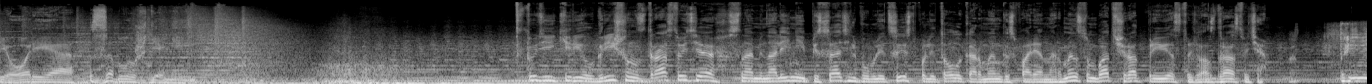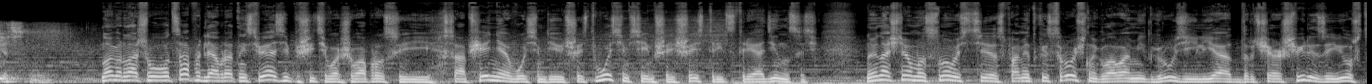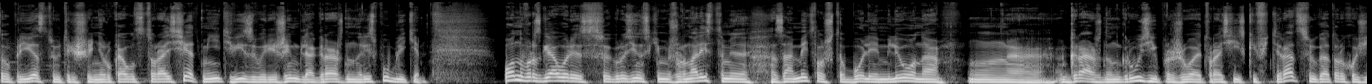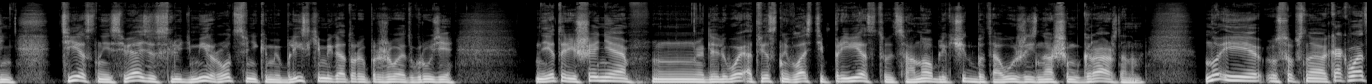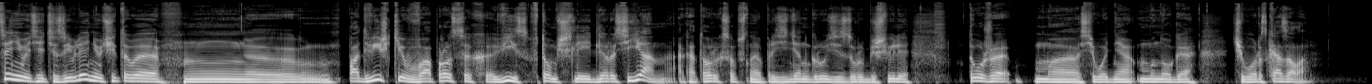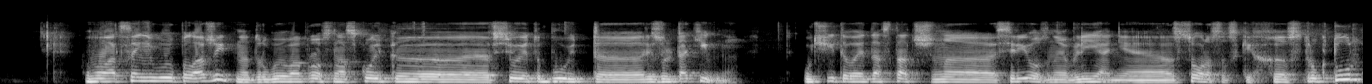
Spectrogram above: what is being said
Теория заблуждений. В студии Кирилл Гришин. Здравствуйте. С нами на линии писатель, публицист, политолог Армен Гаспарян. Армен Сумбатович, рад приветствовать вас. Здравствуйте. Приветствую. Номер нашего WhatsApp для обратной связи. Пишите ваши вопросы и сообщения 8968 766 3311. Ну и начнем мы с новости с пометкой «Срочно». Глава МИД Грузии Илья Дарчашвили заявил, что приветствует решение руководства России отменить визовый режим для граждан республики. Он в разговоре с грузинскими журналистами заметил, что более миллиона э, граждан Грузии проживают в Российской Федерации, у которых очень тесные связи с людьми, родственниками, близкими, которые проживают в Грузии. И это решение для любой ответственной власти приветствуется. Оно облегчит бытовую жизнь нашим гражданам. Ну и, собственно, как вы оцениваете эти заявления, учитывая э, подвижки в вопросах виз, в том числе и для россиян, о которых, собственно, президент Грузии Зарубишвили тоже э, сегодня много чего рассказала? Ну, оцениваю положительно. Другой вопрос, насколько э, все это будет результативно учитывая достаточно серьезное влияние соросовских структур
